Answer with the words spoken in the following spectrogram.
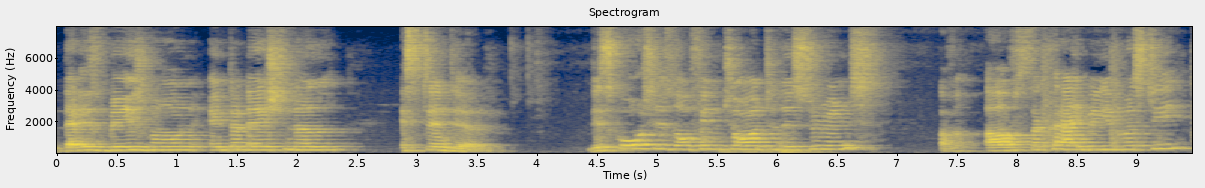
that is based on international standard. This course is often taught to the students of, of University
